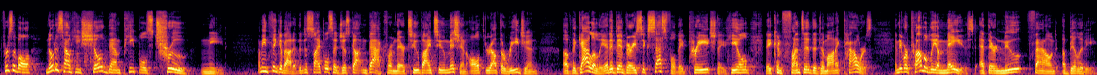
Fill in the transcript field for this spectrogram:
First of all, notice how he showed them people's true need. I mean, think about it. The disciples had just gotten back from their two by two mission all throughout the region of the Galilee. It had been very successful. They preached, they healed, they confronted the demonic powers, and they were probably amazed at their newfound ability.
